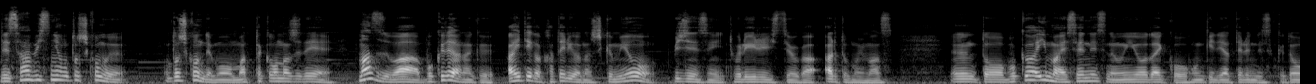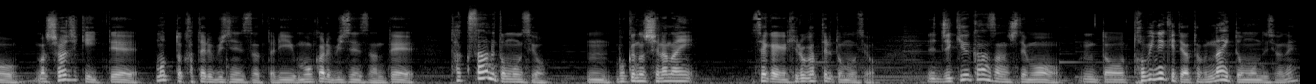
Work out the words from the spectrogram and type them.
でサービスに落とし込む落とし込んでも全く同じでまずは僕ではなく相手が勝てるような仕組みをビジネスに取り入れる必要があると思いますうんと僕は今 SNS の運用代行を本気でやってるんですけど、まあ、正直言ってもっと勝てるビジネスだったり儲かるビジネスなんてたくさんあると思うんですよ。うん、僕の知らない世界が広がってると思うんですよ。で時給換算しても、うんと、飛び抜けては多分ないと思うんですよね。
